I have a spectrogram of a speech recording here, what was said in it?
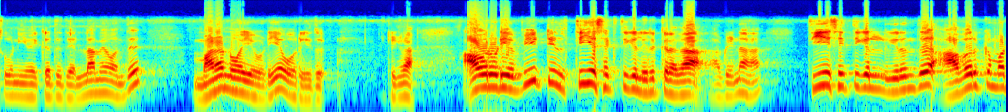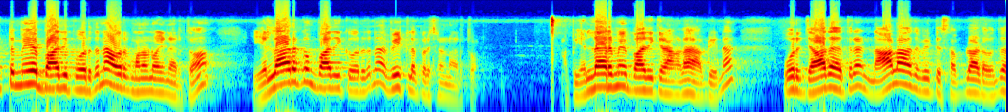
சூனி வைக்கிறது இது எல்லாமே வந்து மனநோயுடைய ஒரு இது. ஓகேங்களா அவருடைய வீட்டில் தீய சக்திகள் இருக்கிறதா அப்படின்னா தீய சக்திகள் இருந்து அவருக்கு மட்டுமே பாதிப்பு வருதுன்னா அவருக்கு மனநோயின்னு அர்த்தம். எல்லாருக்கும் பாதிப்பு வருதுன்னா வீட்டில் பிரச்சனைன்னு அர்த்தம். அப்போ எல்லாருமே பாதிக்கிறாங்களா அப்படின்னா ஒரு ஜாதகத்தில் நாலாவது வீட்டு சப்ளாடு வந்து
